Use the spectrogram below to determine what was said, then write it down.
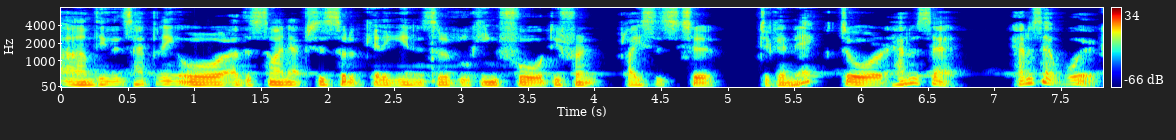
um, thing that's happening, or are the synapses sort of getting in and sort of looking for different places to to connect, or how does that How does that work?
